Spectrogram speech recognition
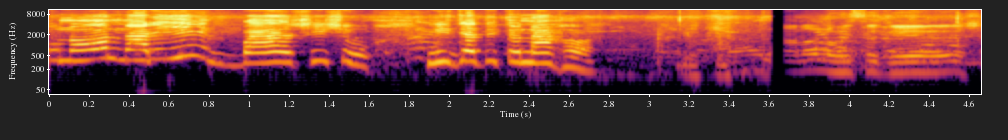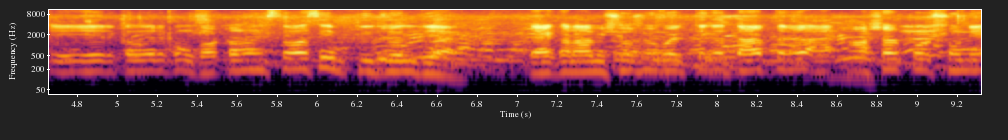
কোনো নারী বা শিশু নির্যাতিত না হয় জানানো হয়েছে যে এরকম এরকম ঘটনা হয়েছে ওয়াসিম তুই জলদি আয়। এখন আমি শ্বশুর বাড়ি থেকে তাড়াতাড়ি আসার পর শুনি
